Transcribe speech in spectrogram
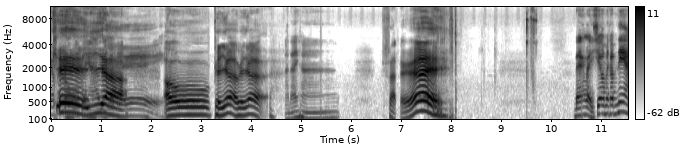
ยังเคไม่ลงเหี้ย เอาเพลเยอร์เพลเยอร์อะได้ฮะสัตว์เอ้ยแดงไหลเชี่ยวไหมครับเนี่ย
